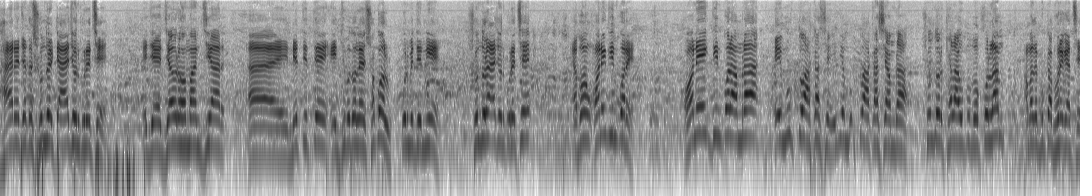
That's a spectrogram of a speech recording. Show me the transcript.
ভাইয়েরা যাতে সুন্দর একটা আয়োজন করেছে, এই যে জিয়াউর রহমান জিয়ার নেতৃত্বে এই যুব দলের সকল কর্মীদের নিয়ে সুন্দর আয়োজন করেছে এবং অনেক দিন পরে, অনেক দিন পর আমরা এই মুক্ত আকাশে, এই যে মুক্ত আকাশে আমরা সুন্দর খেলা উপভোগ করলাম। আমাদের বুকটা ভরে গেছে।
